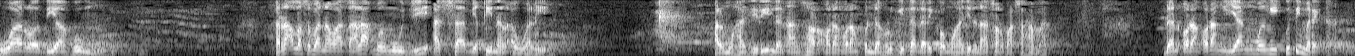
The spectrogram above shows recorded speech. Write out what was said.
wa radiyahum karena Allah Subhanahu wa taala memuji as-sabiqinal awwali. Al-muhajirin dan ansor, orang-orang pendahulu kita dari kaum muhajirin dan ansor para sahabat. Dan orang-orang yang mengikuti mereka.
